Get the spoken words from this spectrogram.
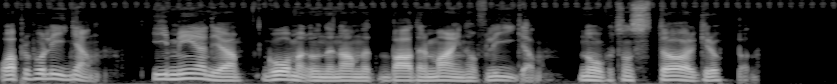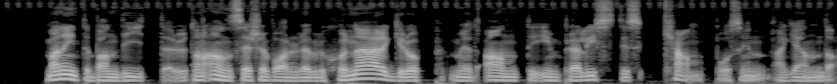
Och apropå ligan, i media går man under namnet Bader-Meinhof-ligan, något som stör gruppen. Man är inte banditer utan anser sig vara en revolutionär grupp med antiimperialistisk kamp på sin agenda.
